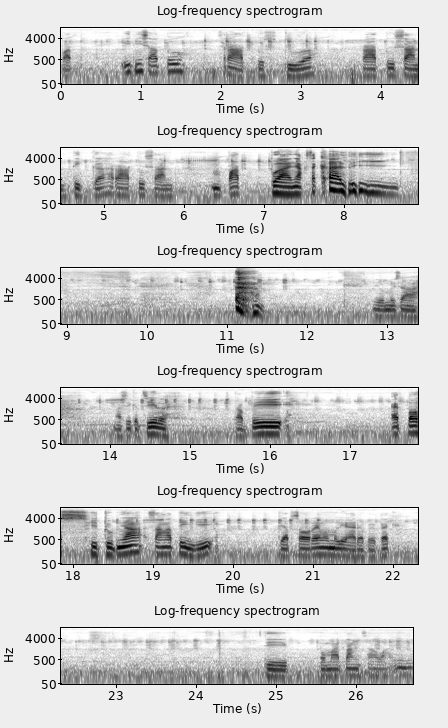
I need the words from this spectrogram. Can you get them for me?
4. Ini satu 100, dua ratusan, tiga ratusan, empat banyak sekali. Ini pemirsa masih kecil. Tapi etos hidupnya sangat tinggi. Tiap sore memelihara bebek di pematang sawah ini.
